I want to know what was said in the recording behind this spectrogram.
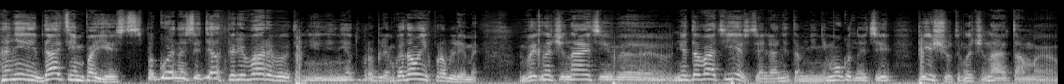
Они, дайте им поесть, спокойно сидят, переваривают, они, нет проблем. Когда у них проблемы? Вы их начинаете э, не давать есть, или они там не, не могут найти пищу, то начинают там... Э,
